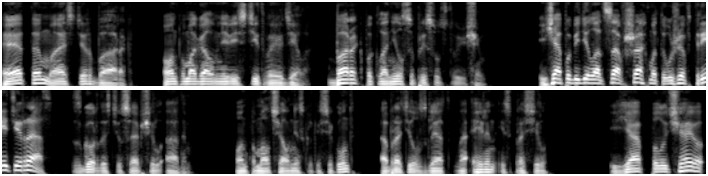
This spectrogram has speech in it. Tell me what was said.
Это мастер Барак. Он помогал мне вести твое дело. Барак поклонился присутствующим. Я победил отца в шахматы уже в третий раз, с гордостью сообщил Адам. Он помолчал несколько секунд, обратил взгляд на Эллен и спросил: "Я получаю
